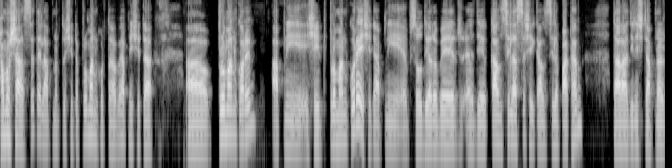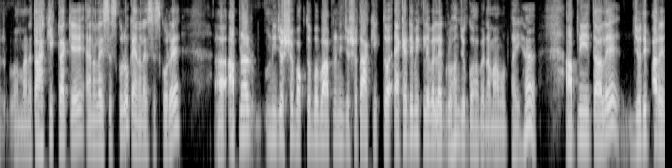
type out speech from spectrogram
সমস্যা আছে, তাহলে আপনার তো সেটা প্রমাণ করতে হবে। আপনি সেটা প্রমাণ করেন। আপনি সেই প্রমাণ করে সেটা আপনি সৌদি আরবের যে কাউন্সিল আছে সেই কাউন্সিলে পাঠান। তারা জিনিসটা আপনার মানে তাহকিকটাকে অ্যানালাইসিস করুক অ্যানালাইসিস করে আপনার নিজস্ব বক্তব্য বা আপনার নিজস্ব তাহকিক তো একাডেমিক লেভেলে গ্রহণযোগ্য হবে না, মাহমুদ ভাই হ্যাঁ? আপনি তাহলে যদি পারেন,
